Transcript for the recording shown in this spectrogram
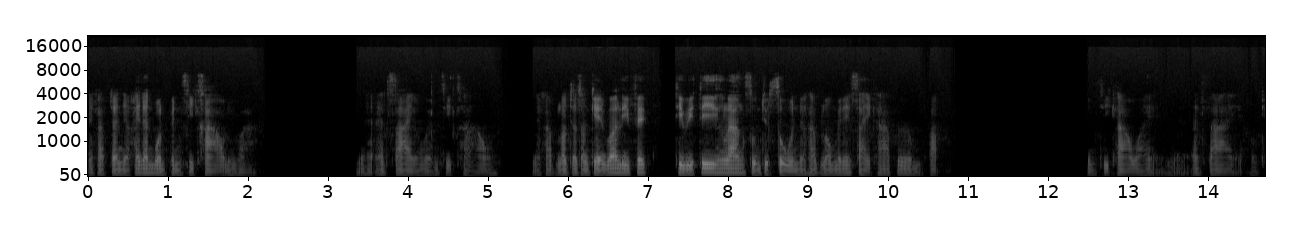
นะครับจันอยากให้ด้านบนเป็นสีขาวดีกว่านะฮะ add sign ลงไปเป็นสีขาวนะครับ เราจะสังเกตว่า reflectivity ข้างล่าง 0.0 นะครับ เราไม่ได้ใส่ค่าเพิ่มปรับ เป็นสีขาวไว้ add sign โอเค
